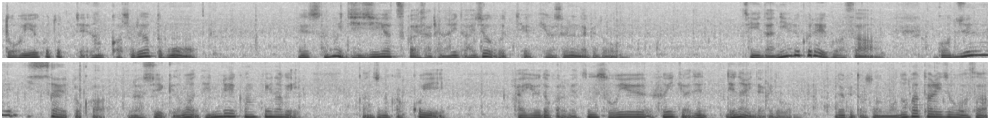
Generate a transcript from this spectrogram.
どういうことってなんかそれだともうえすごいじじい扱いされない？大丈夫？っていう気がするんだけど次ダニエル・クレイグはさ51歳とからしいけどまあ年齢関係ない感じのかっこいい俳優だから別にそういう雰囲気は出ないんだけどだけどその物語上はさ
